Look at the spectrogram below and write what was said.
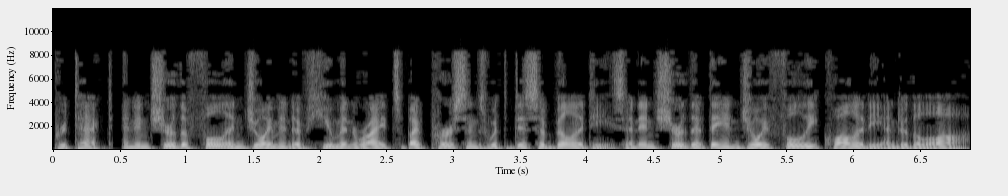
protect, and ensure the full enjoyment of human rights by persons with disabilities and ensure that they enjoy full equality under the law.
